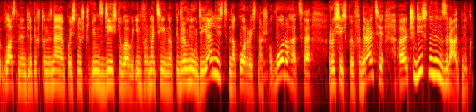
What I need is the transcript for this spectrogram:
Власне, для тих, хто не знає, поясню, що він здійснював інформаційно підривну діяльність на користь нашого ворога, це Російської Федерації. Чи дійсно він зрадник?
